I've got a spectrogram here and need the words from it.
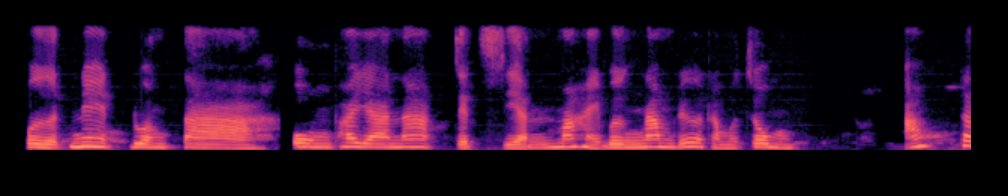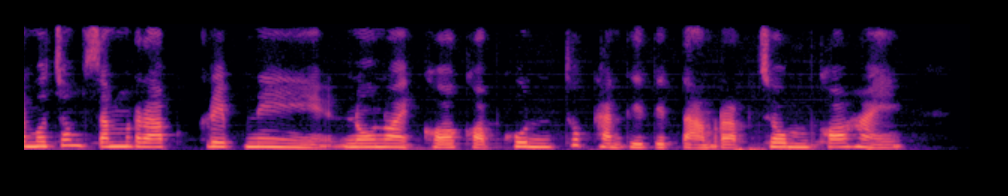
เปิดเนตรดวงตา องค์พญานาคเจ็ดเสียนมาให้เบิงน้ำเด้อท่านผู้ชมเอาท่านผู้ชมสำหรับ คลิปนี้หนูหน่อยขอขอบคุณทุกท่านที่ติดตามรับชมขอให้แ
